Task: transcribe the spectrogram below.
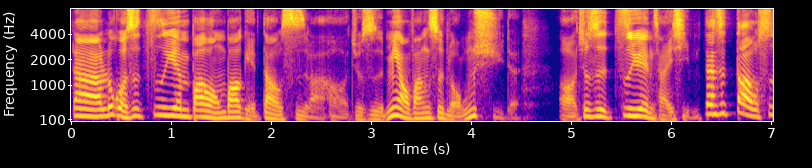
那如果是自愿包红包给道士了哈，就是庙方是容许的哦，就是自愿才行。但是道士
